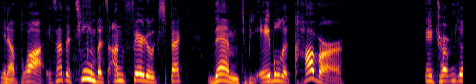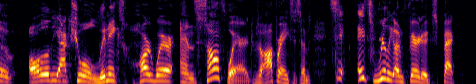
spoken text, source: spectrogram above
you know blah. It's not the team, but it's unfair to expect them to be able to cover in terms of all of the actual Linux hardware and software, in terms of operating systems, it's, it's really unfair to expect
